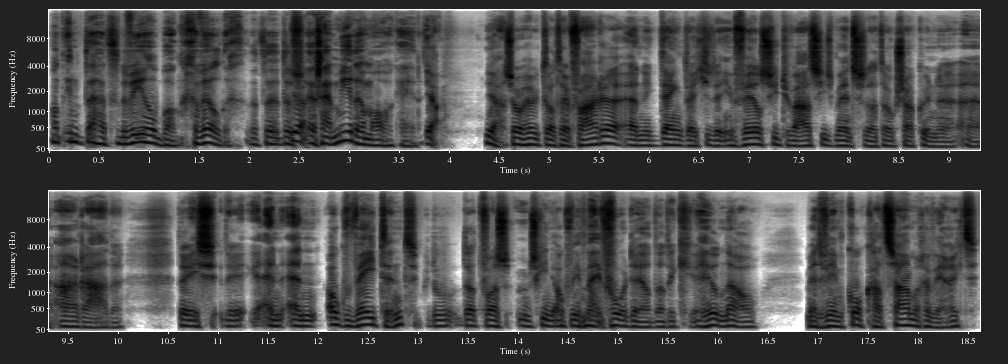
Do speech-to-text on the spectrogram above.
want inderdaad, de Wereldbank, geweldig. Dat, uh, dus er zijn meerdere mogelijkheden. Ja. Ja, zo heb ik dat ervaren. En ik denk dat je er in veel situaties mensen dat ook zou kunnen uh, aanraden. Er is, er, en, en ook wetend, ik bedoel, dat was misschien ook weer mijn voordeel dat ik heel nauw met Wim Kok had samengewerkt.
